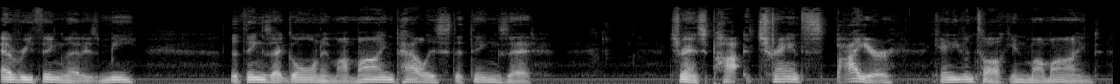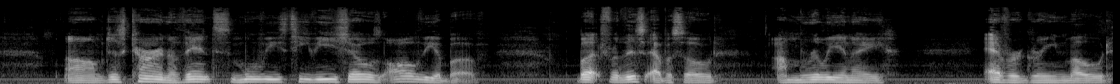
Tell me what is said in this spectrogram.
everything that is me. The things that go on in my mind palace, the things that transpi- transpire, can't even talk in my mind. Um, just current events, movies, TV shows, all of the above. But for this episode, I'm really in a evergreen mode.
